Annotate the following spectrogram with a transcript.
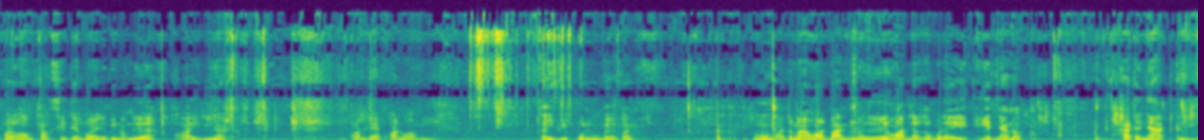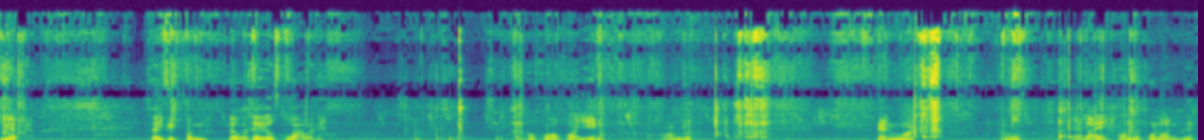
พ่อออมฟักเสร็จได้บ่อยแล้วพี่น้องเด้อกล้วยเนื้อตอนแรกพ่อออมมีใส่พริกป่นลงไปก่อนหมอจะมาหอดบ้านพี่น้องเอ้ยหอดแล้วก็บ่ได้เฮ็ดหยังดอก ข้าจะญาติอันเรียกใส่พริกป่นแล้วก็ใส่ข้าวคั่ววะเนี่ยข้าวคั่วคั่วเองหอมอยู่เป็นงัวอ้าใส่ไรหัวหลกหัวหล่อนอยู่เลย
